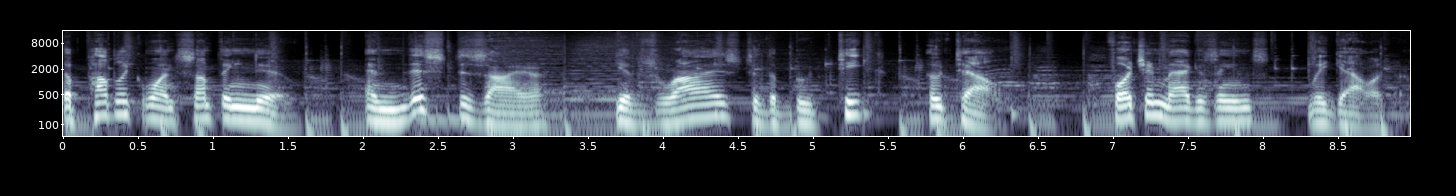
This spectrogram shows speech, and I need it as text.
The public wants something new, and this desire gives rise to the boutique hotel. Fortune magazine's Leigh Gallagher.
